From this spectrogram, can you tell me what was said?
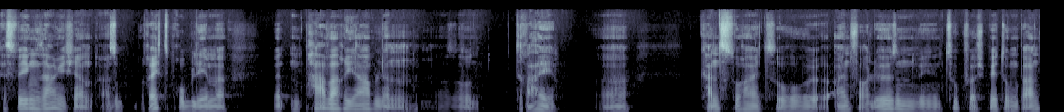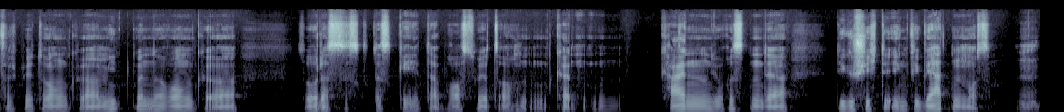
deswegen sage ich ja, also Rechtsprobleme mit ein paar Variablen, also drei, äh, kannst du halt so einfach lösen wie Zugverspätung, Bahnverspätung, äh, Mietminderung, äh, so dass das, das geht. Da brauchst du jetzt auch keinen Juristen, der die Geschichte irgendwie werten muss. Mhm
